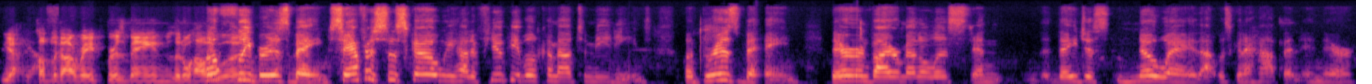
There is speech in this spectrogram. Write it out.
Yeah, Yeah. public outrage, Brisbane, Little Hollywood. Hopefully Yeah. Brisbane. San Francisco, we had a few people come out to meetings, but Brisbane, they're environmentalists and they just, no way that was going to happen in there.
